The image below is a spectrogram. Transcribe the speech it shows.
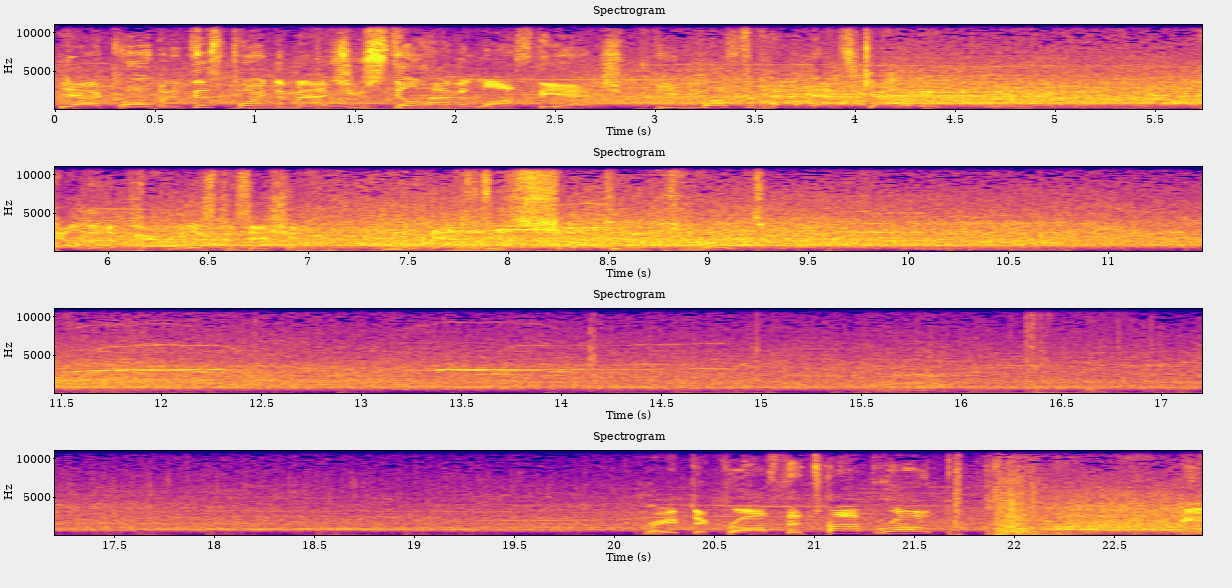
Yeah, Cole, but at this point in the match, you still haven't lost the edge. He must have had that scouted. Held in a perilous position. Ooh, nasty shot to the throat. Draped across the top rope. He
